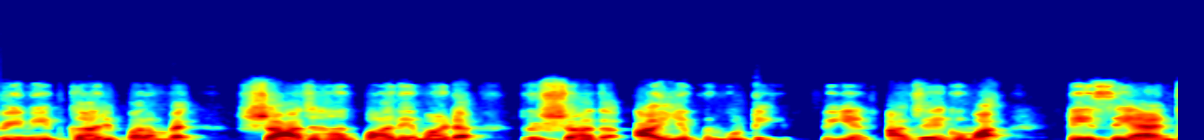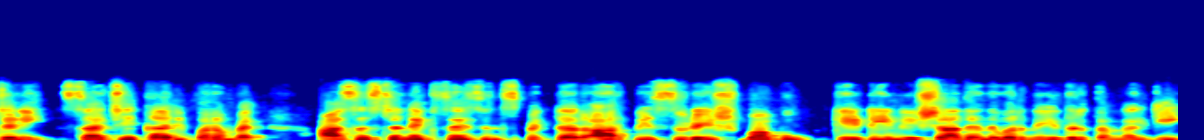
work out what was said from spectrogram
Vineeth Karipparamban Shajahan Palemad Rishad Ayyappankutty P N Ajayakumar T C Antony Saji Karipparamban assistant excise inspector R P Suresh Babu K T Nishad എന്നിവർ നേതൃത്വം നൽകി.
